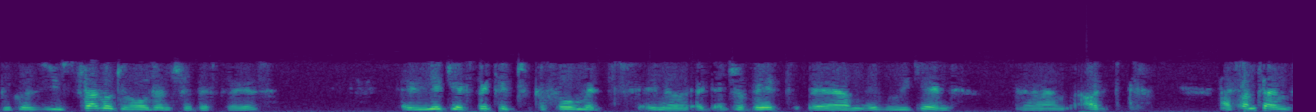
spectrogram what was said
because you struggle to hold on to your best players, and yet you're expected to perform at you know at, at your best um, every weekend. Um, I, I sometimes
